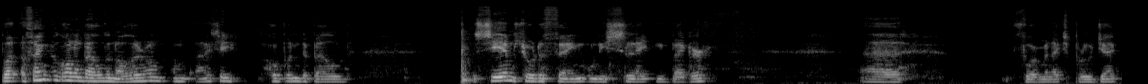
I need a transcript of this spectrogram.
But I think I'm going to build another one. I'm actually hoping to build the same sort of thing, only slightly bigger uh, for my next project.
